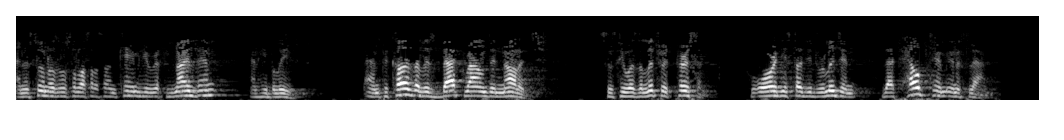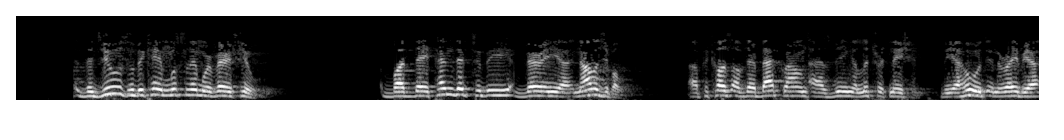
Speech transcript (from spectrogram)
And as soon as Rasulullah ﷺ came, he recognized him, and he believed. And because of his background in knowledge, since he was a literate person, who already studied religion, that helped him in Islam. The Jews who became Muslim were very few. But they tended to be very uh, knowledgeable uh, because of their background as being a literate nation. The Yahud in Arabia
